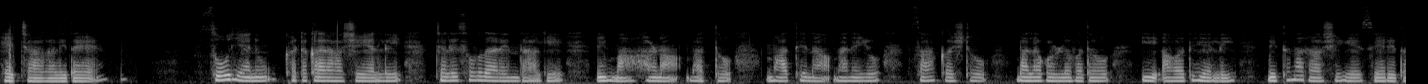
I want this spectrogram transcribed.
ಹೆಚ್ಚಾಗಲಿದೆ. ಸೂರ್ಯನು ಕಟಕ ರಾಶಿಯಲ್ಲಿ ಚಲಿಸುವುದರಿಂದಾಗಿ ನಿಮ್ಮ ಹಣ ಮತ್ತು ಮಾತಿನ ಮನೆಯು ಸಾಕಷ್ಟು ಬಲಗೊಳ್ಳುವುದು. ಈ ಅವಧಿಯಲ್ಲಿ ಮಿಥುನ ರಾಶಿಗೆ ಸೇರಿದ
